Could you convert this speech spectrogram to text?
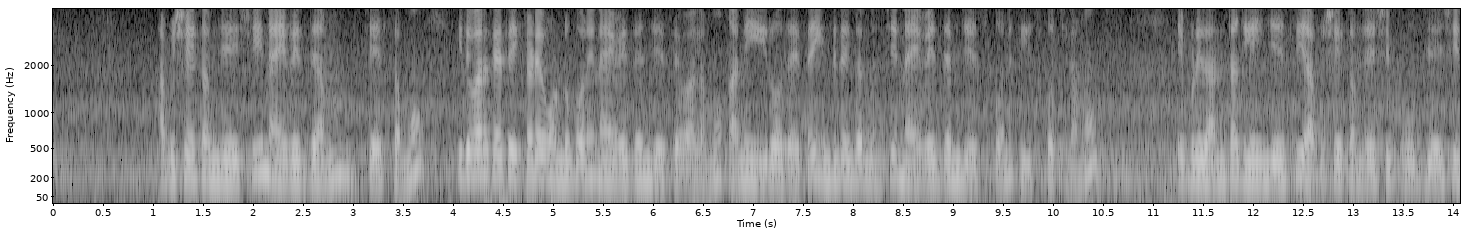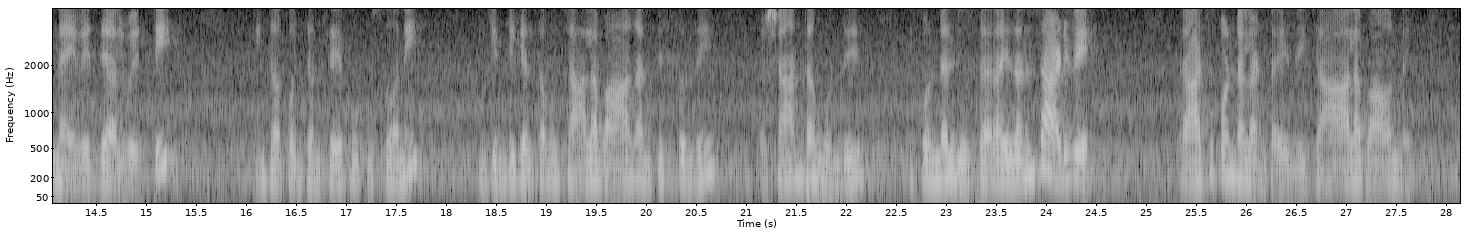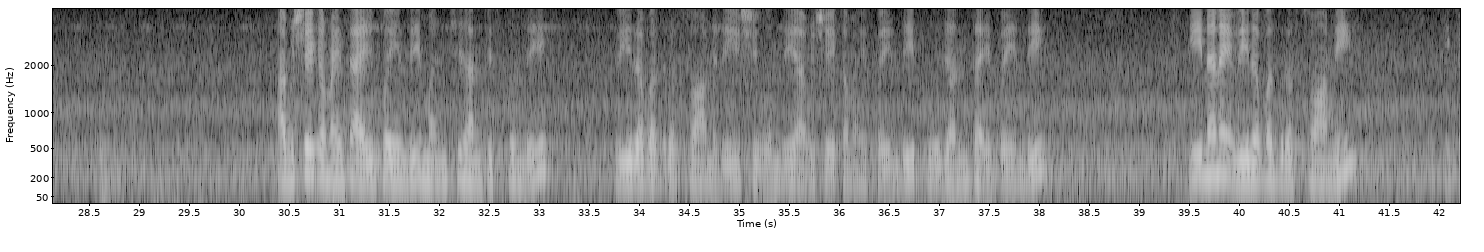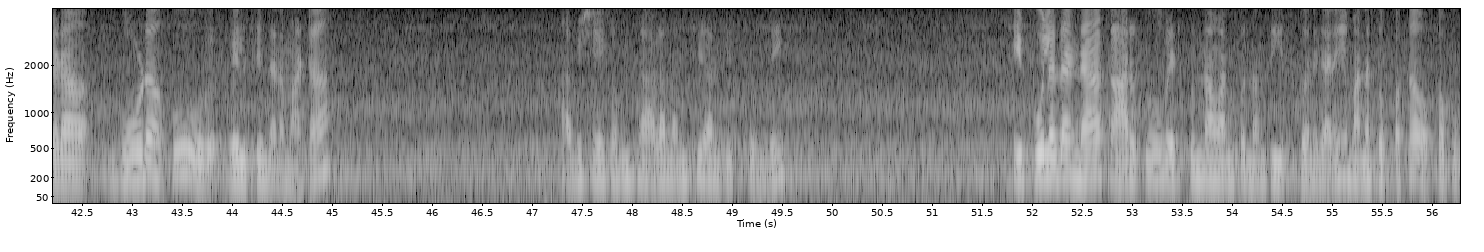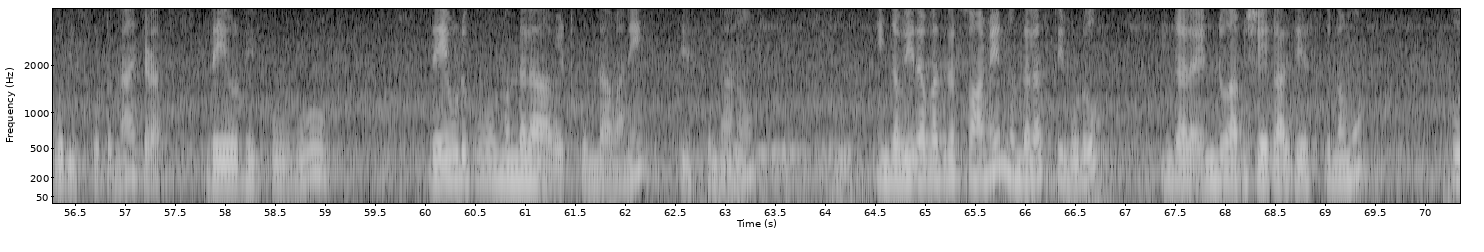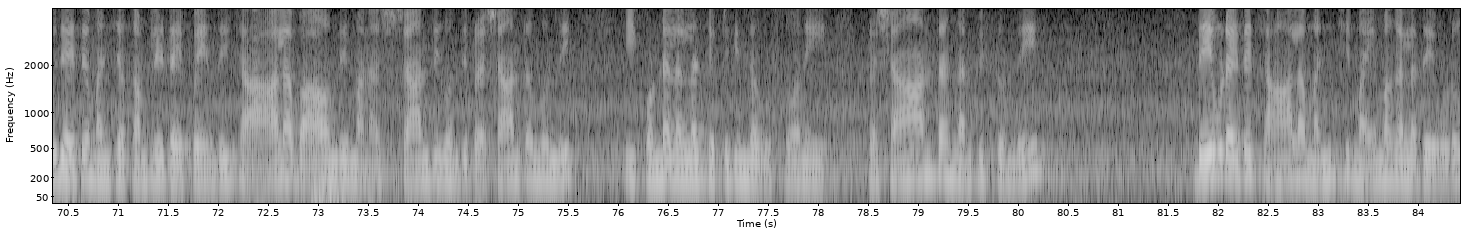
అభిషేకం చేసి నైవేద్యం చేస్తాము. ఇదివరకైతే ఇక్కడే వండుకొని నైవేద్యం చేసేవాళ్ళము. కానీ ఈరోజైతే ఇంటి దగ్గర నుంచి నైవేద్యం చేసుకొని తీసుకొచ్చినాము. ఇప్పుడు ఇదంతా క్లీన్ చేసి అభిషేకం చేసి పూజ చేసి నైవేద్యాలు పెట్టి ఇంకా కొంచెం సేపు కూర్చొని ఇంకింటికి వెళ్తాము. చాలా బాగా అనిపిస్తుంది. ప్రశాంతంగా ఉంది. ఈ కొండలు చూసారా? ఇదంతా అడవే. రాచకొండలు అంట ఇవి. చాలా బాగున్నాయి. అభిషేకం అయితే అయిపోయింది. మంచిగా అనిపిస్తుంది. వీరభద్రస్వామిది శివుంది అభిషేకం అయిపోయింది. పూజ అంతా అయిపోయింది. ఈయననే వీరభద్రస్వామి ఇక్కడ గోడకు వెలిసిండనమాట. అభిషేకం చాలా మంచిగా అనిపిస్తుంది. ఈ పూలదండ కారుకు పెట్టుకుందాం అనుకున్నాం తీసుకొని కానీ మన సొప్పక ఒక్క పువ్వు తీసుకుంటున్నా. ఇక్కడ దేవుడి పువ్వు దేవుడి పువ్వు ముందల పెట్టుకుందామని తీస్తున్నాను. ఇంకా వీరభద్ర స్వామి ముందల శివుడు ఇంకా రెండు అభిషేకాలు చేసుకున్నాము. పూజ అయితే మంచిగా కంప్లీట్ అయిపోయింది. చాలా బాగుంది మనశ్శాంతిగా ఉంది ప్రశాంతంగా ఉంది. ఈ కొండలల్లో చెట్టు కింద కూర్చొని ప్రశాంతంగా అనిపిస్తుంది. దేవుడు అయితే చాలా మంచి మహిమగల దేవుడు.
